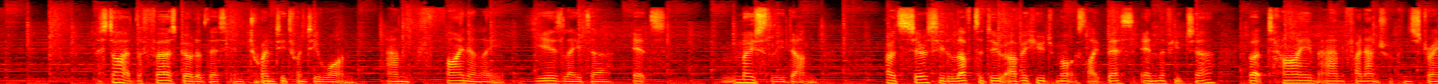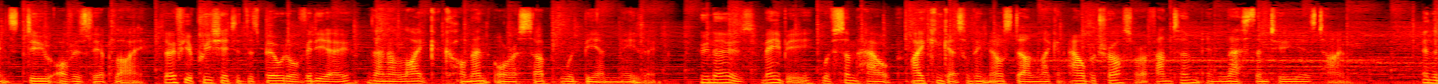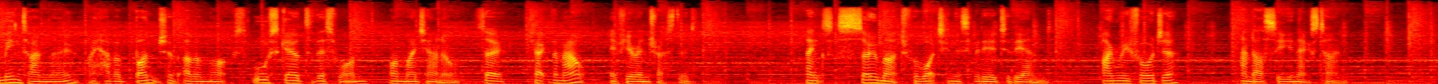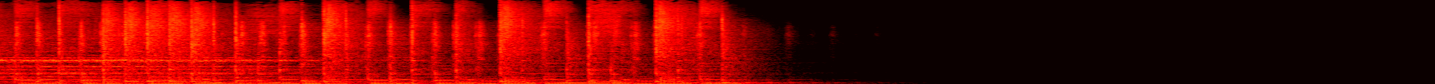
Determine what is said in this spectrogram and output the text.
I started the first build of this in 2021, and finally, years later, it's mostly done. I would seriously love to do other huge MOCs like this in the future, but time and financial constraints do obviously apply. So if you appreciated this build or video, then a like, comment, or a sub would be amazing. Who knows, maybe, with some help, I can get something else done like an Albatross or a Phantom in less than two years' time. In the meantime though, I have a bunch of other MOCs, all scaled to this one, on my channel, so check them out if you're interested. Thanks so much for watching this video to the end. I'm Reforger, and I'll see you next time.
